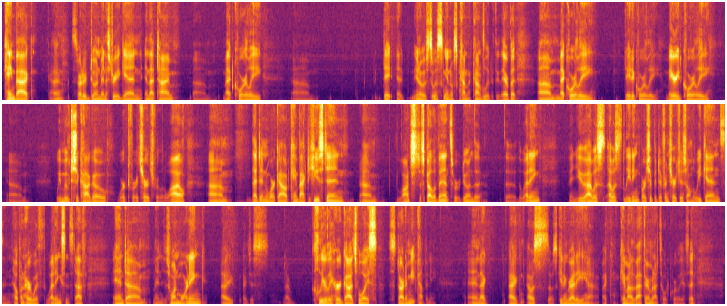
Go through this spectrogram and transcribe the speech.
came back uh, started doing ministry again in that time um, met Corley um, date uh, you know it was, it was you know it was kind of convoluted through there but um, met Corley dated Corley married Corley um, we moved to Chicago, worked for a church for a little while. Um, that didn't work out. Came back to Houston, um, launched a Spell Events. We were doing the, the the wedding venue. I was I was leading worship at different churches on the weekends and helping her with weddings and stuff. And um, and just one morning, I I just I clearly heard God's voice start a meat company, and I I, I was I was getting ready. Uh, I came out of the bathroom and I told Corley I said.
